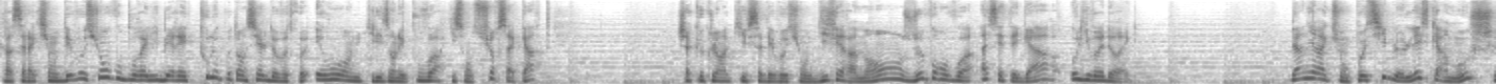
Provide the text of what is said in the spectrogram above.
Grâce à l'action Dévotion, vous pourrez libérer tout le potentiel de votre héros en utilisant les pouvoirs qui sont sur sa carte. Chaque clan active sa dévotion différemment, je vous renvoie à cet égard au livret de règles. Dernière action possible, l'escarmouche,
